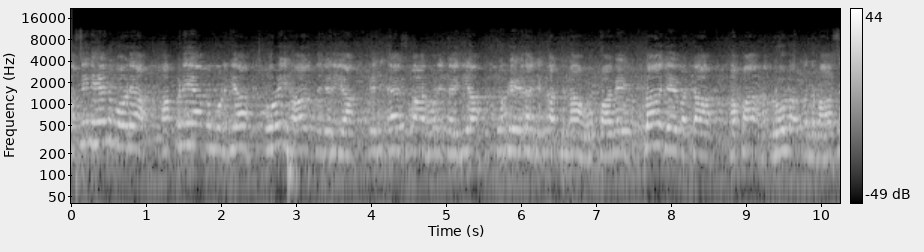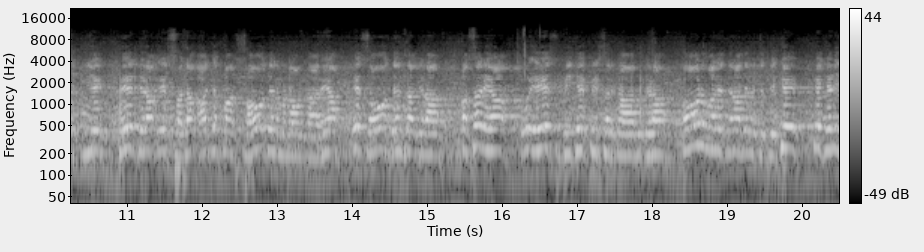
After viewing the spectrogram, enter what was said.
ਅਸੀਂ ਨਹੀਂ ਇਹਨੂੰ ਮੋੜਿਆ, ਆਪਣੇ ਆਪ ਮੁੜ ਗਿਆ, ਉਹੀ ਹਾਲਤ ਜਿਹੜੀ ਆ ਇਹਦੀ ਇਸ ਵਾਰ ਹੋਣੀ ਚਾਹੀਦੀ ਆ, ਕਿਉਂਕਿ ਇਹਦਾ ਜੇ ਇਕੱਠ ਨਾ ਹੋ ਪਾਵੇ, ਤਾਂ ਜੇ ਵੱਡਾ ਆਪਾਂ ਰੋਲ ਨਿਭਾ ਸਕੀਏ, ਫਿਰ ਜਿਹੜਾ ਇਹ ਸਾਡਾ ਅੱਜ ਆਪਾਂ 100 ਦਿਨ ਮਨਾਉਣ ਜਾ ਰਹੇ ਆ, ਇਹ 100 ਦਿਨ ਦਾ ਜਿਹੜਾ ਅਸਰ ਆ, ਉਹ ਇਸ ਬੀਜੇਪੀ ਸਰਕਾਰ ਨੂੰ ਜਿਹੜਾ ਆਉਣ ਵਾਲੇ ਦਿਨਾਂ ਦੇ ਵਿੱਚ ਦਿਖੇ ਕਿ ਜਿਹੜੀ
